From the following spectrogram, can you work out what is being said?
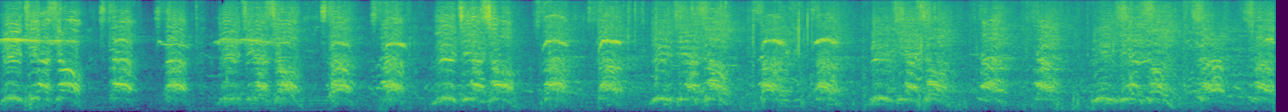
Милициясы! Mutilation. Stop. Stop. Mutilation. Stop. Stop. Mutilation. Stop. Stop. Mutilation. Stop. Stop. Mutilation. Stop. Stop.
